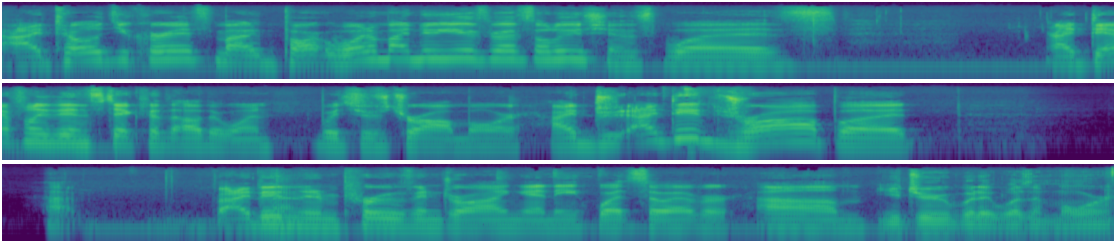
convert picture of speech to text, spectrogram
I told you, Chris, my part one of my New Year's resolutions was I definitely didn't stick to the other one, which is draw more. I, d- I did draw, but uh, I didn't improve in drawing any whatsoever. Um, You drew, but it wasn't more.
